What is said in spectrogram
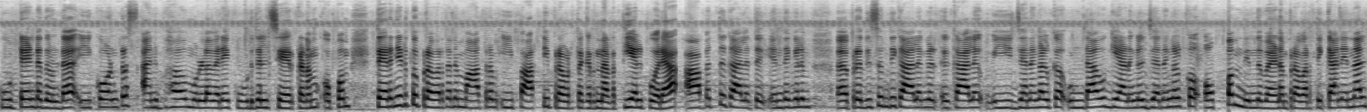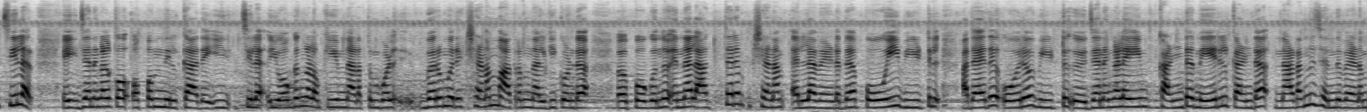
കൂട്ടേണ്ടതുണ്ട്. ഈ കോൺഗ്രസ് അനുഭവമുള്ളവരെ കൂടുതൽ ചേർക്കണം. ഒപ്പം തെരഞ്ഞെടുപ്പ് പ്രവർത്തനം മാത്രം ഈ പാർട്ടി പ്രവർത്തകർ നടത്തിയാൽ പോരാ. ആപത്ത് കാലത്ത് എന്തെങ്കിലും പ്രതിസന്ധി കാലങ്ങൾ കാലം ഈ ജനങ്ങൾക്ക് ഉണ്ടാവുകയാണെങ്കിൽ ജനങ്ങൾക്ക് ഒപ്പം നിന്ന് വേണം പ്രവർത്തിക്കാൻ. എന്നാൽ ചിലർ ഈ ജനങ്ങൾക്ക് ഒപ്പം നിൽക്കാതെ ഈ ചില യോഗങ്ങളൊക്കെയും നടത്തുമ്പോൾ വെറും ഒരു ക്ഷണം മാത്രം നൽകിക്കൊണ്ട് പോകുന്നു. എന്നാൽ അത്തരം ക്ഷണം അല്ല വേണ്ടത്. പോയി വീട്ടിൽ അതായത് ഓരോ വീട്ടു ജനങ്ങളെയും കണ്ട് നേരിൽ കണ്ട് നടന്നു ചെന്ന് വേണം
